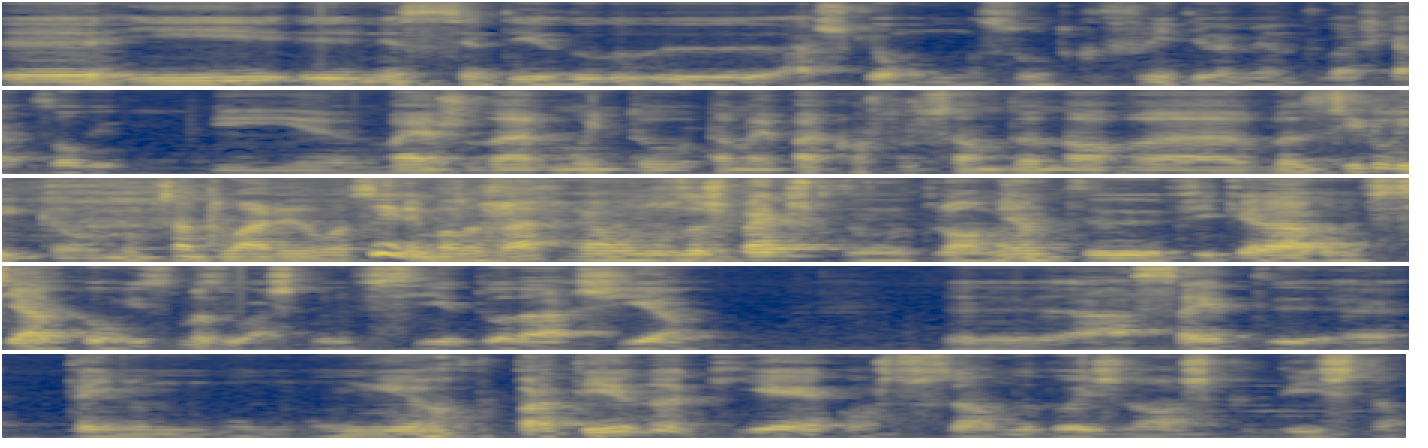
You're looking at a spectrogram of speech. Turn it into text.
e, nesse sentido, acho que é um assunto que definitivamente vai ficar resolvido e vai ajudar muito também para a construção da nova basílica, ou no santuário Sim, em Balazar? É um dos aspectos que naturalmente ficará beneficiado com isso, mas eu acho que beneficia toda a região. A A7 tem um, um, um, erro de partida, que é a construção de dois nós que distam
